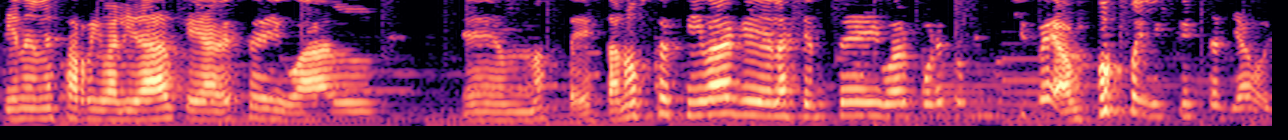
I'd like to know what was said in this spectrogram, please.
tienen esa rivalidad que a veces igual, eh, no sé, es tan obsesiva que la gente igual por eso mismo chipea y existe ya hoy.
